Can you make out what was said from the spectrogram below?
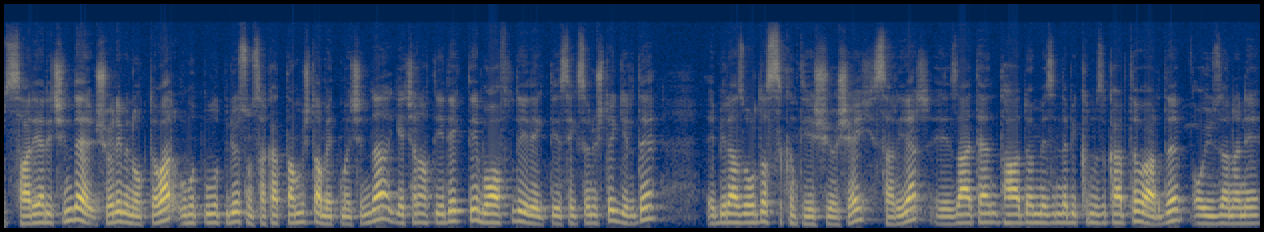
Sarıyer için de şöyle bir nokta var. Umut Bulut biliyorsun sakatlanmıştı Ahmet maçında. Geçen hafta yedekti, bu hafta da yedekti. 83'te girdi. E, biraz orada sıkıntı yaşıyor şey Sarıyer. E, zaten ta dönmezinde bir kırmızı kartı vardı. O yüzden hani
